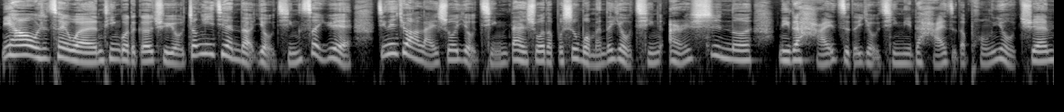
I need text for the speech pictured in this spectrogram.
你好，我是翠文。听过的歌曲有郑伊健的《友情岁月》，今天就要来说友情，但说的不是我们的友情，而是呢你的孩子的友情，你的孩子的朋友圈。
